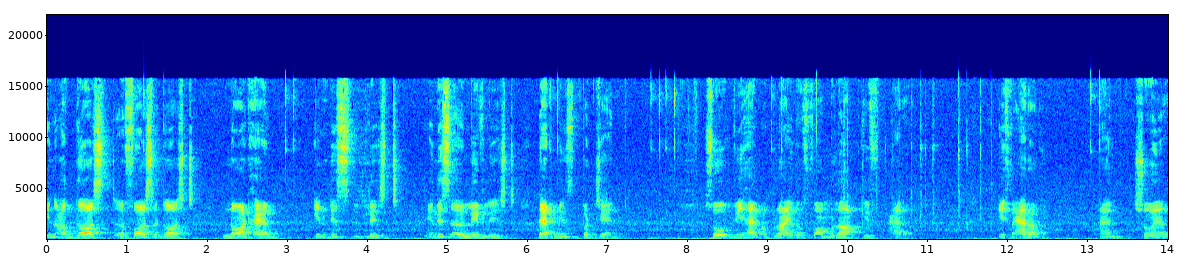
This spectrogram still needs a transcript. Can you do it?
in august uh, first august not have in this list in this uh, leave list. That means present. So we have applied the formula if error. If error and show here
